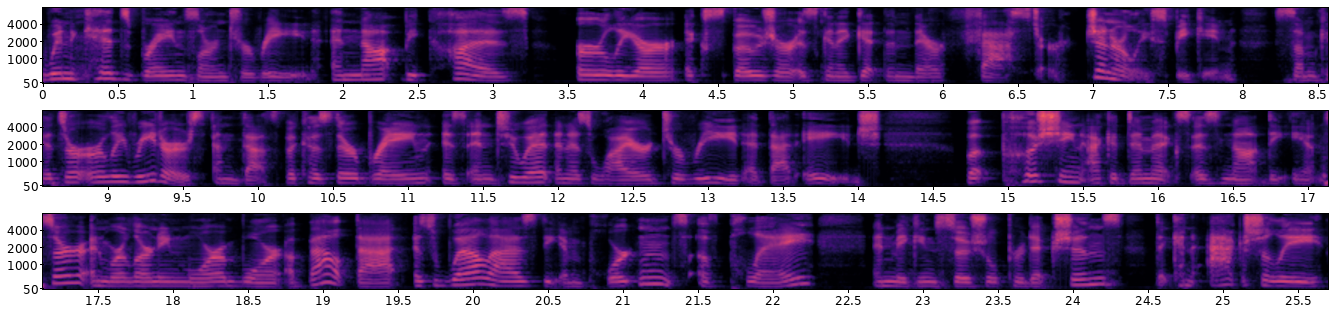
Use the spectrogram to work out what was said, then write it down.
when kids' brains learn to read and not because earlier exposure is going to get them there faster, generally speaking. Some kids are early readers, and that's because their brain is into it and is wired to read at that age. But pushing academics is not the answer, and we're learning more and more about that, as well as the importance of play and making social predictions that can actually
